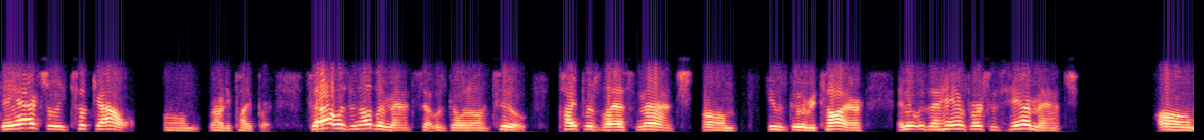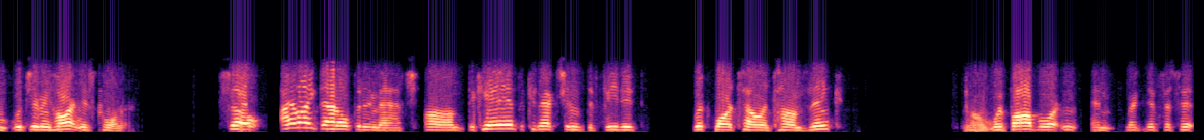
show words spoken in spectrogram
they actually took out um, Rowdy Piper. So that was another match that was going on too. Piper's last match, um, he was going to retire, and it was a hair versus hair match um, with Jimmy Hart in his corner. So I like that opening match. Um, the Can-Am Connection defeated Rick Martel and Tom Zenk um, with Bob Orton and Magnificent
